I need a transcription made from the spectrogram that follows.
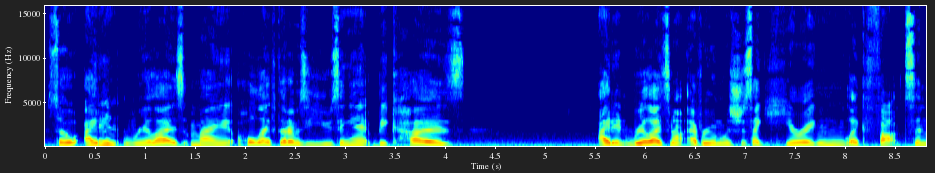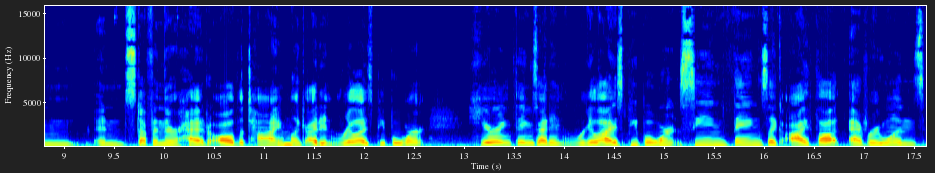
so I didn't realize my whole life that I was using it because I didn't realize not everyone was just like hearing like thoughts and and stuff in their head all the time. Like I didn't realize people weren't hearing things. I didn't realize people weren't seeing things. Like I thought everyone's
